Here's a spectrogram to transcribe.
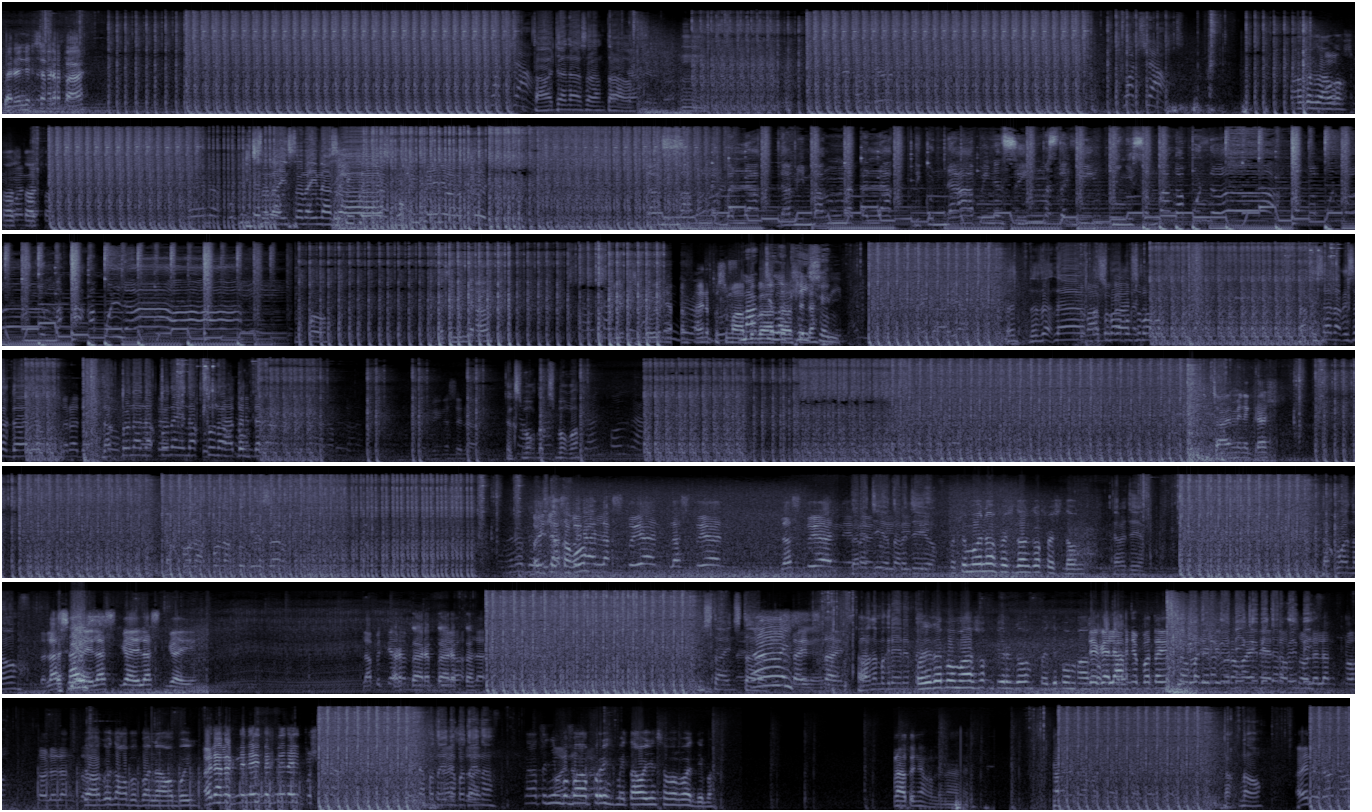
Meron dito sa harap ah. Watch out! Tao dyan, nasa ang tao. Mm. Watch out! Saan ka, saan ka? Taas, taas, taas. Isa na, isa na yung nasa smoke. Dami mang nagbalak, dami mang matalak Di ko na pinansin, mas naging Hingi sa mga puno Ayun po, Mark sumabog the ata sila. location. Na, na, na, na, sumabog, sumabog. Nakisa, nakisa gayo. Tara, dali. Nakto na, nakto na, eh, nakto, nakto. Natin. Moving na sila. Nag-smoke, nag-smoke, ah. Sa amin nag-crash. Nakto, nakto, nakto, Bilasar. Uy, last to yan, last to yan, last to yan. Last to yan. Tara, yun, Gio, tara. Gio. Gusto mo na, first down ko, first down. Tara, Gio. Nakwa, no? Last Nice. guy, last guy, last guy. Lapit ka Harap ka, harap ka, harap ka. Insta, insta. Nice! Insta, insta, insta. Ako na magre-repair. Pwede tayo pumasok, Virgo. Pwede pumasok. Hindi, kailangan nyo patayin to. Bigyan Malili ko lang, na kayo neto. Solo lang to. Solo lang to. Gago, nakababa na ako, boy. Ay na, nag-ninade, nag-ninade. Push mo na. Patay na, patay na, patay na. Natin yung baba, pre. May tao yan sa baba, di ba? Natin yung kala natin. Tak na, oh. Ayun na, doon, no?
